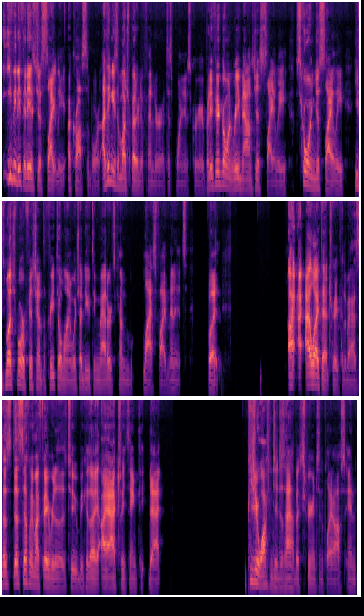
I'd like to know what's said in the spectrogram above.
even if it is just slightly across the board. I think he's a much better defender at this point in his career. But if you're going rebounds just slightly, scoring just slightly, he's much more efficient at the free throw line, which I do think matters come last five minutes. But I, I, I like that trade for the Mavs. That's that's definitely my favorite of the two because I, I actually think that PJ Washington doesn't have experience in the playoffs, and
